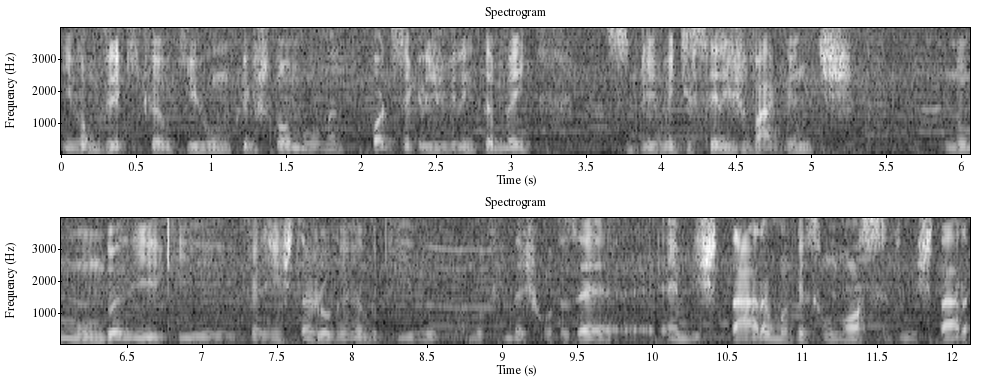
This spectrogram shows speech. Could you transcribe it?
e vamos ver que, que rumo que eles tomam, né? Pode ser que eles virem também simplesmente seres vagantes no mundo ali que, que a gente está jogando, que no, no, fim das contas é, é Mistara, uma versão nossa de Mistara,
